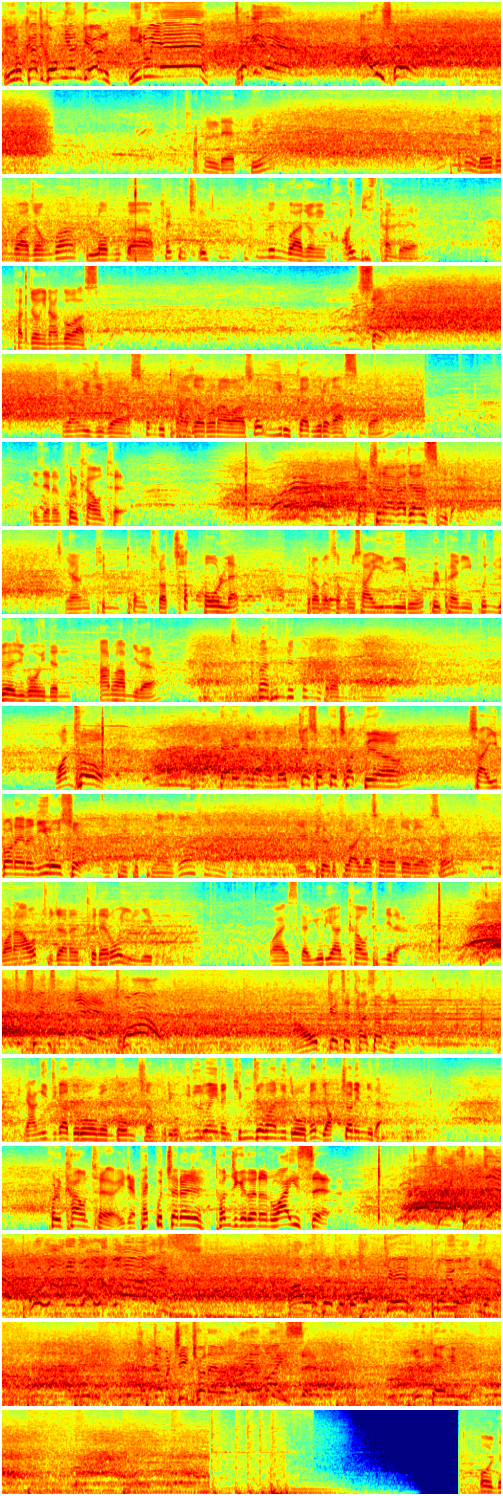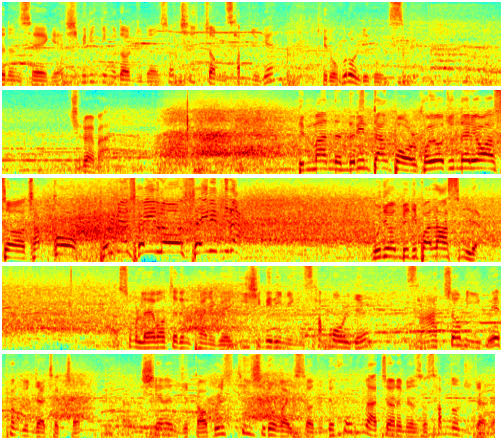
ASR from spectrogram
2루까지 공 연결 2루에 태그 아웃에 팔을 냈고요. 팔을 내는 과정과 글러브가 팔꿈치를 훑- 훑는 과정이 거의 비슷한 거예요. 판정이 난 것 같습니다. 세이브. 양의지가 선두 타자로 나와서 2루까지 들어갔습니다. 이제는 풀 카운트. 자, 지나가지 않습니다. 양팀 통틀어 첫 볼넷. 그러면서 무사 1, 2루 불펜이 분주해지고 있는 한화입니다. 정말 힘들 겁니다. 그럼. 네. 원투 바닥 때립니다만 높게 솟구 쳤고요. 자 이번에는 2루수 인필드 플라이가 선언됩니다. 인필드 플라이가 선언되면서 원아웃 주자는 그대로 1, 2루 와이스가 유리한 카운트입니다. 바깥쪽 스윙 삼진 투아웃 아홉 개째 탈삼진 양의지가 들어오면 동점 그리고 1루에 있는 김재환이 들어오면 역전입니다. 풀 카운트 이제 109채를 던지게 되는 와이스 스윙 삼진 포효하는 와이언 와이스 하나 팬들도 함께 포효합니다. 한 점을 지켜내는 라이언 와이스 1대 0입니다. 홀드는 3개 11이닝을 던지면서 7.36의 기록을 올리고 있습니다. 7회만 빗맞는 느린 땅볼 고효준 내려와서 잡고 돌면서 1로 세이브입니다. 문현빈이 빨라왔습니다. 24번째 등판이고요. 21이닝 3홀드 4.29의 평균 자책점. 당시에는 이제 더블 스틸 시도가 있었는데 홈 맞지 않으면서 3루 주자가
